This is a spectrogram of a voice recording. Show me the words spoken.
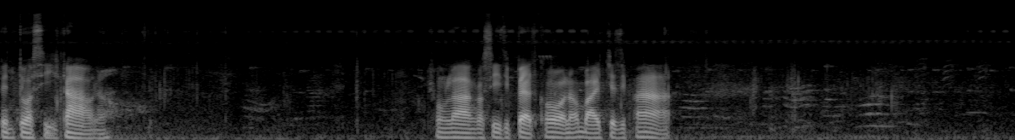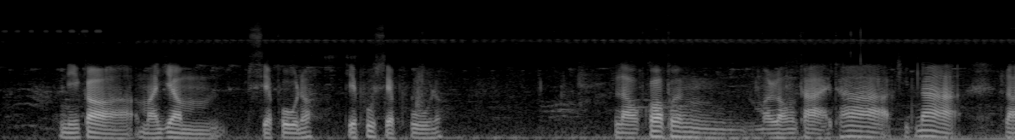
เป็นตัว49เนาะช่วงล่างก็ 48 ข้อเนาะบาย 75วันนี้ก็มาเยี่ยมเสียภูเนาะเจ๊ผู้เสียภูเนาะเราก็เพิ่งมาลองถ่ายถ้าคลิปหน้า เรา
